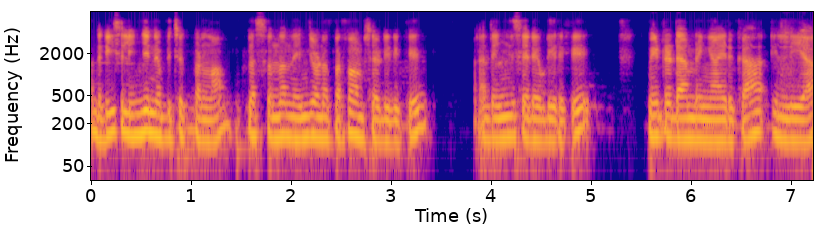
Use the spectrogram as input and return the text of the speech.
அந்த டீசல் இன்ஜின் எப்படி செக் பண்ணலாம்? ப்ளஸ் வந்து அந்த இன்ஜினோட பெர்ஃபார்மன்ஸ் எப்படி இருக்குது அந்த இன்ஜின் சைடு எப்படி இருக்குது மீட்டர் டேம்பரிங் ஆயிருக்கா? இல்லையா?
